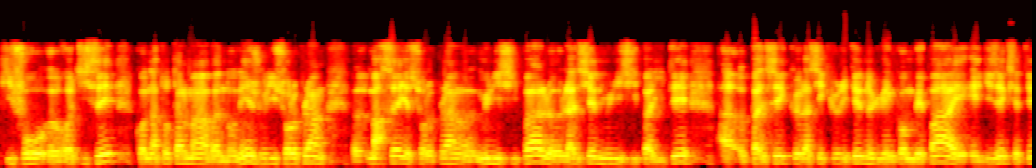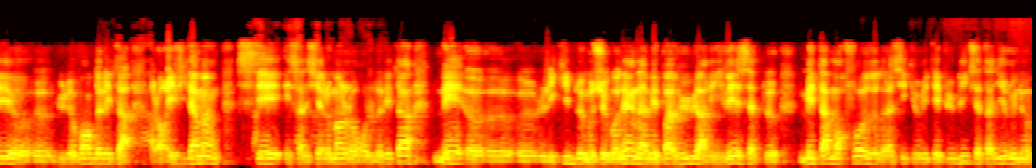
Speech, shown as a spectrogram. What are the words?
qu'il faut euh, retisser, qu'on a totalement abandonné. Je vous dis sur le plan euh, Marseille, sur le plan municipal, l'ancienne municipalité pensé que la sécurité ne lui incombait pas et, disait que c'était du devoir de l'État. Alors évidemment, c'est essentiel le rôle de l'État, mais euh, euh, euh, l'équipe de M. Godin n'avait pas vu arriver cette métamorphose de la sécurité publique, c'est-à-dire une,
